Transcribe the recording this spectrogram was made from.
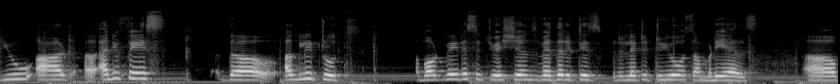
you are uh, and you face the ugly truths about various situations whether it is related to you or somebody else uh,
